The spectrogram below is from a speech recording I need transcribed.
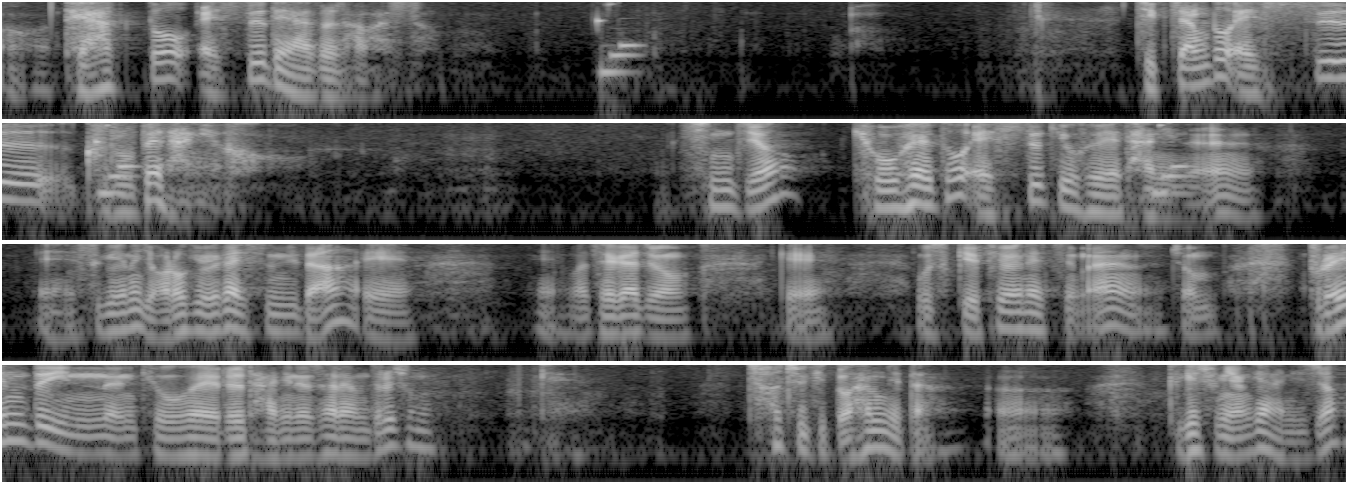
어, 대학도 S 대학을 나왔어. 직장도 S 그룹에 다니고 심지어 교회도 S 교회에 다니는 예, S 교회는 여러 교회가 있습니다. 예, 예, 뭐 제가 좀 이렇게 우습게 표현했지만 좀 브랜드 있는 교회를 다니는 사람들을 좀 이렇게 쳐주기도 합니다. 어, 그게 중요한 게 아니죠.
